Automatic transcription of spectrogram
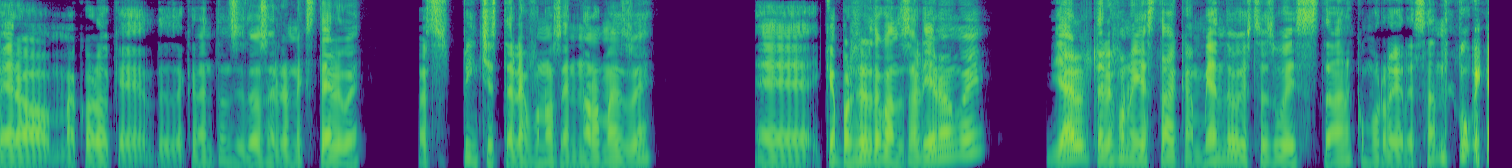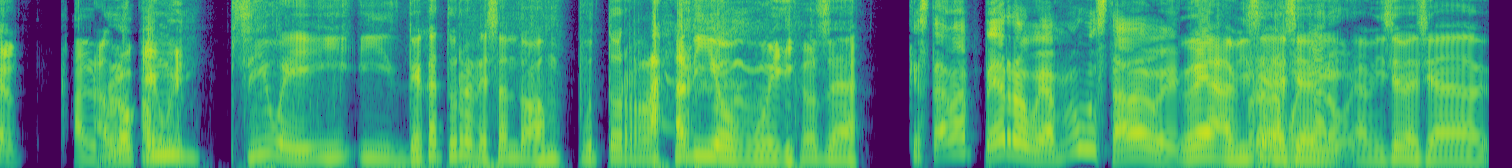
Pero me acuerdo que desde aquel entonces todo salió Nextel, güey. Estos pinches teléfonos enormes, güey. Eh, que por cierto, cuando salieron, güey, ya el teléfono ya estaba cambiando, güey. Estos güeyes estaban como regresando, güey, al, al A un- bloque, un- güey. Sí, güey. Y, y deja tú regresando a un puto radio, güey. O sea, Que estaba perro, güey. A mí me gustaba, güey. güey, a mí Pero se me hacía. caro, a mí se me hacía.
